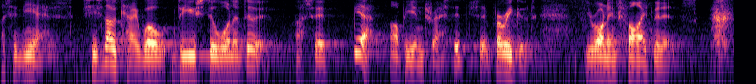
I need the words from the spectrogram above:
I said, yes. She said, okay, well, do you still want to do it? I said, yeah, I'll be interested. She said, very good. You're on in five minutes.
